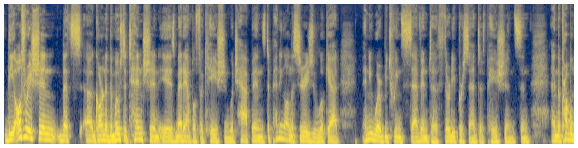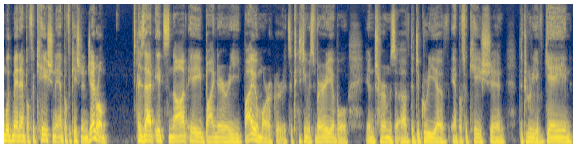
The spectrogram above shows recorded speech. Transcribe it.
The alteration that's uh, garnered the most attention is MET amplification, which happens, depending on the series you look at, anywhere between 7 to 30% of patients. And, and the problem with MET amplification, amplification in general, is that it's not a binary biomarker. It's a continuous variable in terms of the degree of amplification, the degree of gain,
